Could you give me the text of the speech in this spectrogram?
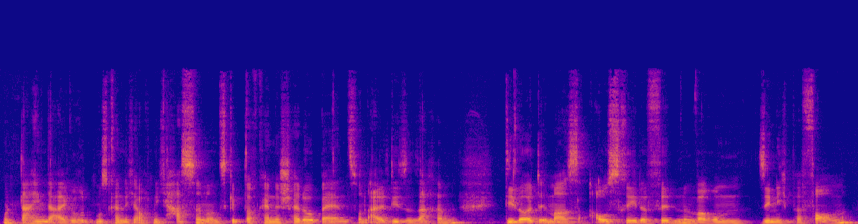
und nein, der Algorithmus kann dich auch nicht hassen und es gibt auch keine Shadowbands und all diese Sachen, die Leute immer als Ausrede finden, warum sie nicht performen,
